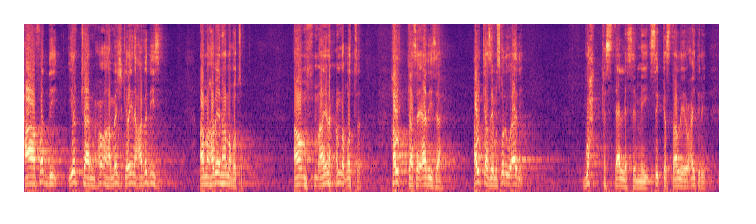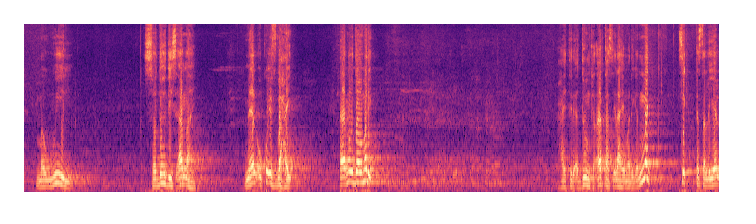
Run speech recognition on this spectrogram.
xaafaddii yarkan muxuu ahaa meesha kalayna xaafaddiisii ama habeen ha noqoto? Ama maalin ha noqoto? Halkaasay aadaysaa? Halkaasay masquul u aadi? Wax kastaa la sameeyey si kastaa la yar waxay tihi ma wiil sodohdiis aan nahay meel uu ku ifbaxay u dabamari waxay tihi adduunka ceebtaas ilaahay mariga nag si kasta la yeel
